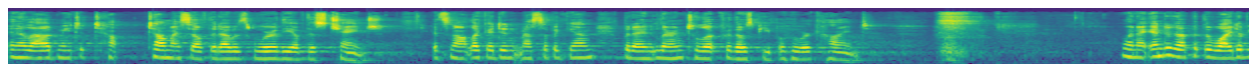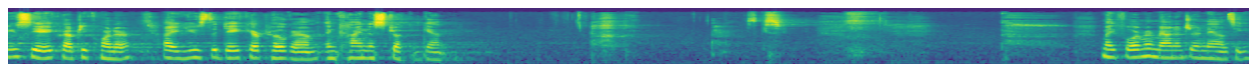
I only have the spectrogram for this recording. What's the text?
and allowed me to tell, tell myself that I was worthy of this change. It's not like I didn't mess up again, but I learned to look for those people who were kind. When I ended up at the YWCA Crabtree Corner, I used the daycare program and kindness struck again. My former manager, Nancy,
